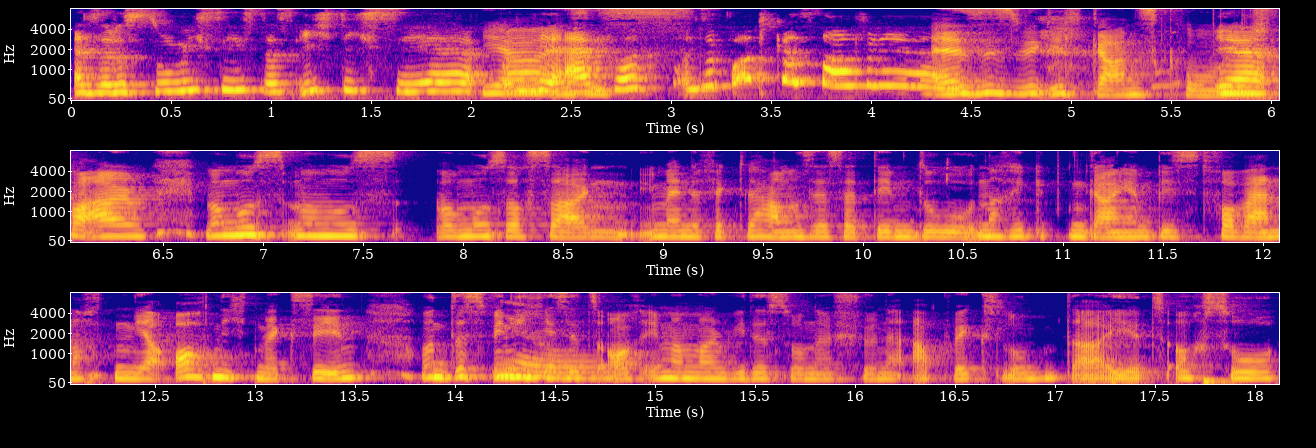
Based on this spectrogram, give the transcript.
Also, dass du mich siehst, dass ich dich sehe Ja, und wir einfach ist- unseren Podcast aufnehmen. Es ist wirklich ganz komisch. Ja. Vor allem, man muss, man muss, man muss auch sagen, im Endeffekt, wir haben uns ja seitdem du nach Ägypten gegangen bist, vor Weihnachten ja auch nicht mehr gesehen. Und das finde ich Ja. ist jetzt auch immer mal wieder so eine schöne Abwechslung, da jetzt auch so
